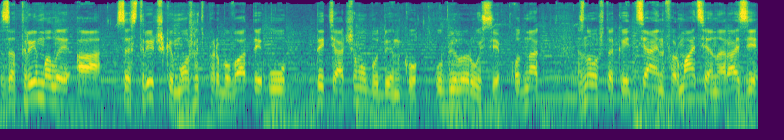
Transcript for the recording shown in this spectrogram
затримали, а сестрички можуть перебувати у дитячому будинку у Білорусі. Однак, знову ж таки, ця інформація наразі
